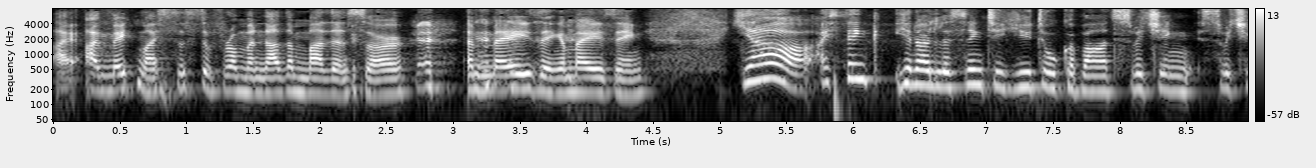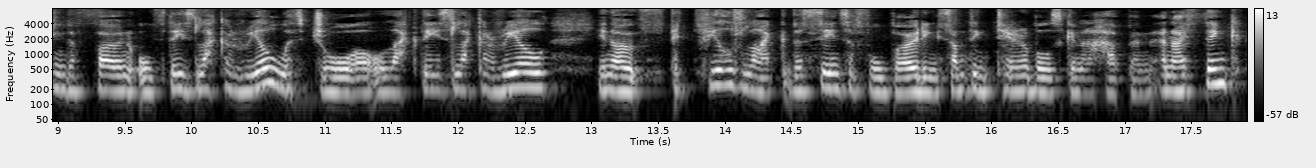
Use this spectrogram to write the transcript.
I, I met my sister from another mother. So, amazing, amazing. Yeah, I think, you know, listening to you talk about switching, switching the phone off, there's like a real withdrawal. Like there's like a real, you know, it feels like the sense of foreboding, something terrible is going to happen. And I think,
